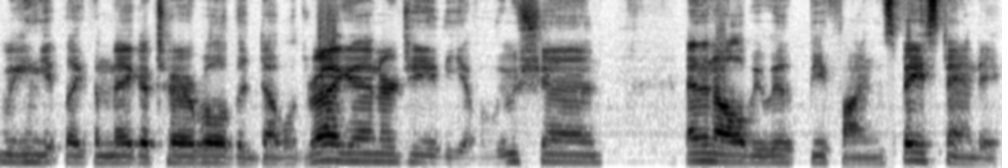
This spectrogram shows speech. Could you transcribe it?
We can get like the Mega Turbo, the Double Dragon Energy, the Evolution, and then all be be fine in Space Dandy.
